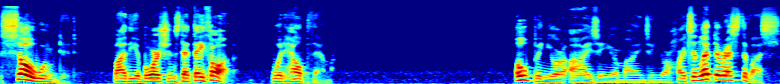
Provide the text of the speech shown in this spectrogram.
so wounded by the abortions that they thought would help them. Open your eyes and your minds and your hearts and let the rest of us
